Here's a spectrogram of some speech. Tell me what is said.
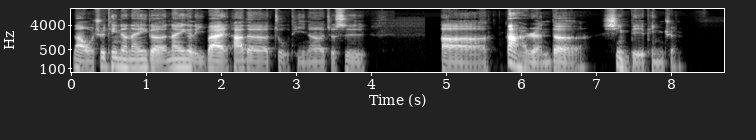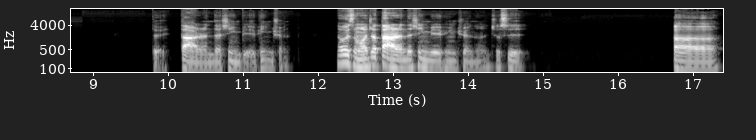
那我去听的那一个那一个礼拜，它的主题呢，就是呃大人的性别平权。对，大人的性别平权。那为什么叫大人的性别平权呢？就是呃，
